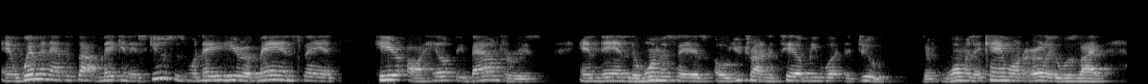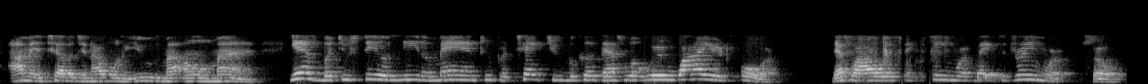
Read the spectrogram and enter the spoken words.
And women have to stop making excuses when they hear a man saying, "Here are healthy boundaries." and then the woman says, "Oh, you trying to tell me what to do?" The woman that came on earlier was like, "I'm intelligent. I want to use my own mind." Yes, but you still need a man to protect you because that's what we're wired for. That's why I always say teamwork makes the dream work. So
